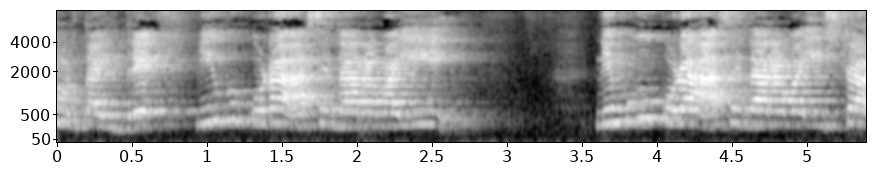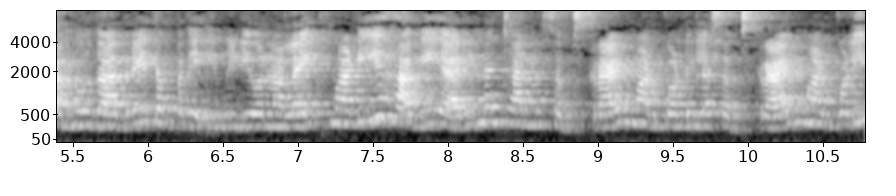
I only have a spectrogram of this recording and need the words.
ನೋಡ್ತಾ ಇದ್ರೆ, ನೀವು ಕೂಡ ಆಸೆ ಧಾರಾವಾಹಿ ನಿಮಗೂ ಕೂಡ ಆಸೆ ಧಾರಾವಾಹಿ ಇಷ್ಟ ಅನ್ನೋದಾದ್ರೆ ತಪ್ಪದೆ ಈ ವಿಡಿಯೋನ ಲೈಕ್ ಮಾಡಿ, ಹಾಗೆ ಯಾರಿನ ಚಾನಲ್ ಸಬ್ಸ್ಕ್ರೈಬ್ ಮಾಡ್ಕೊಂಡಿಲ್ಲ ಸಬ್ಸ್ಕ್ರೈಬ್ ಮಾಡ್ಕೊಳ್ಳಿ,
